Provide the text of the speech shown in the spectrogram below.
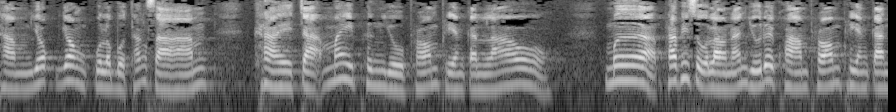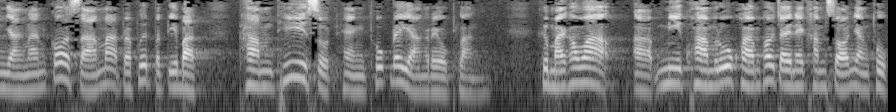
ธรรมยกย่องกุลบุตรทั้งสามใครจะไม่พึงอยู่พร้อมเพรียงกันเล่า เมื่อพระพิสุเหล่านั้นอยู่ด้วยความพร้อมเพรียงกันอย่างนั้น ก็สามารถประพฤติปฏิบัติทำที่สุดแห่งทุกได้อย่างเร็วพลัน คือหมายความว่ามีความรู้ความเข้าใจในคำสอนอย่างถูก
